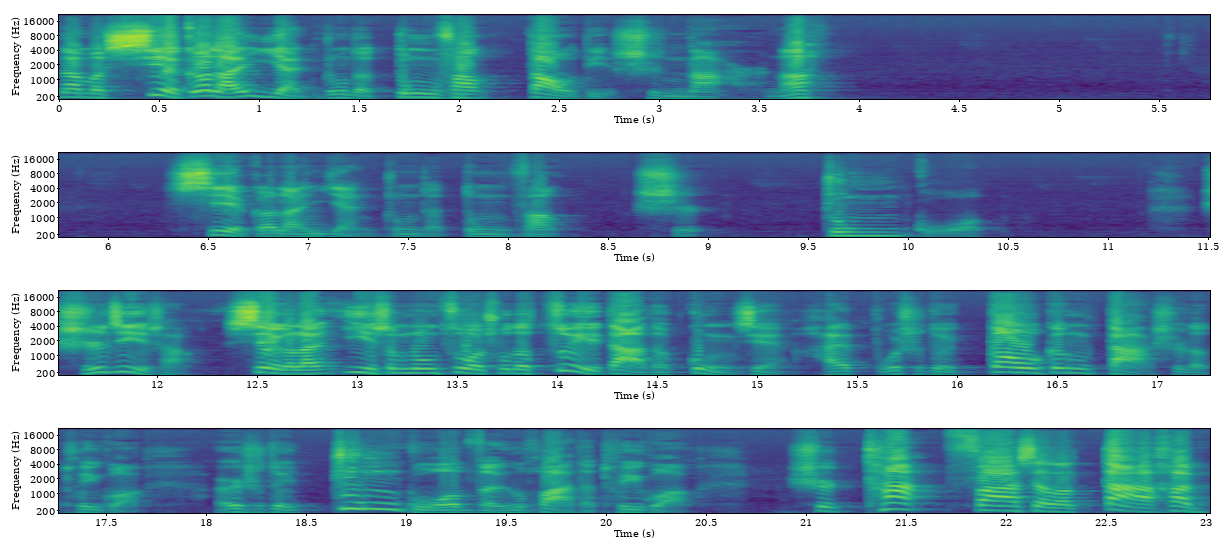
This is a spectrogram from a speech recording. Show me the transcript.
那么谢格兰眼中的东方到底是哪儿呢？谢格兰眼中的东方是中国。实际上，谢格兰一生中做出的最大的贡献，还不是对高更大师的推广，而是对中国文化的推广。是他发现了大汉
